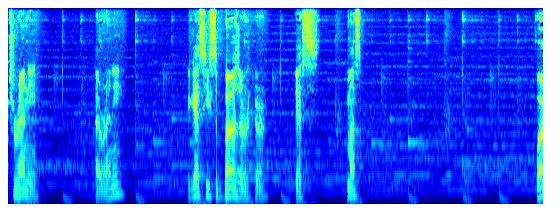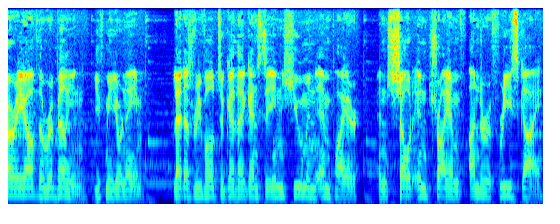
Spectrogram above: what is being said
tyranny? Tyranny? I guess he's a berserker. Yes, must. Warrior of the rebellion, give me your name. Let us revolt together against the inhuman empire and shout in triumph under a free sky.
